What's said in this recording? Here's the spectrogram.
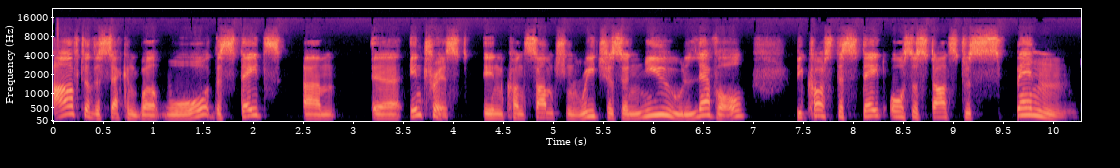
After the Second World War, the state's um, uh, interest in consumption reaches a new level because the state also starts to spend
